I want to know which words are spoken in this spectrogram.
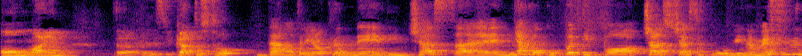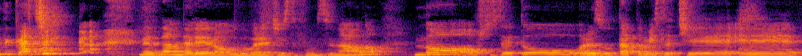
онлайн предизвикателство. Да, но тренировка не е един час, а е няколко пъти по час, час и половина месеме, така че не знам дали е много добре чисто функционално, но общо взето резултата мисля, че е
